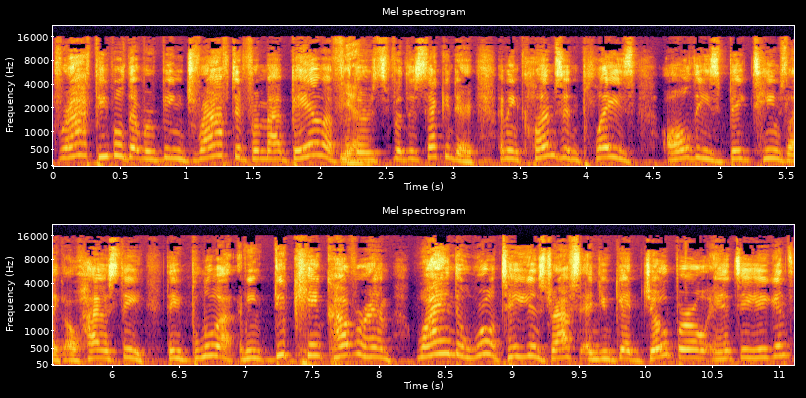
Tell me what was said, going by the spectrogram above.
draft people that were being drafted from Alabama for yeah. their for their secondary. I mean, Clemson plays all these big teams like Ohio State. They blew out. I mean, Duke can't cover him. Why in the world Tee Higgins drafts and you get Joe Burrow and Tee Higgins?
